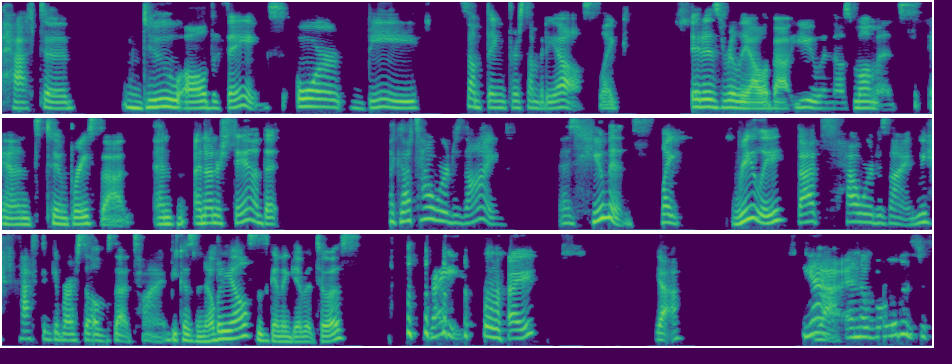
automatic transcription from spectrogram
have to do all the things or be something for somebody else. Like it is really all about you in those moments and to embrace that and and understand that like that's how we're designed as humans. Like really, that's how we're designed. We have to give ourselves that time because nobody else is going to give it to us, Right. right? Yeah. Yeah. Yeah. And the world is just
